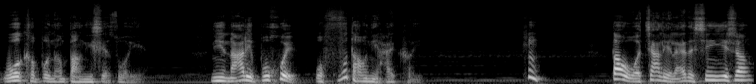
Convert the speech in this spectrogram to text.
我可不能帮你写作业，你哪里不会，我辅导你还可以。”哼，到我家里来的新医生，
